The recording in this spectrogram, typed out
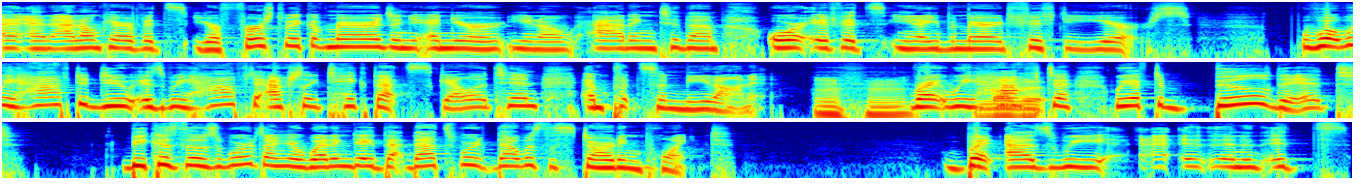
and, and, I don't care if it's your first week of marriage and, and you're, you know, adding to them, or if it's, you know, you've been married 50 years, what we have to do is we have to actually take that skeleton and put some meat on it. Mm-hmm. Right? We Love have it. to we have to build it because those words on your wedding day that that's where that was the starting point but as we and it's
